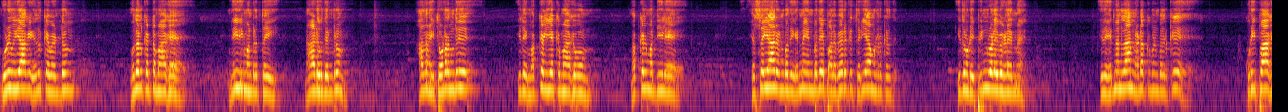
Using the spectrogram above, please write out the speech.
முழுமையாக எதிர்க்க வேண்டும். முதல் கட்டமாக நீதிமன்றத்தை நாடுவதென்றும் அதனை தொடர்ந்து இதை மக்கள் இயக்கமாகவும் மக்கள் மத்தியிலே எஸ்ஐஆர் என்பது என்ன என்பதே பல பேருக்கு தெரியாமல் இருக்கிறது. இதனுடைய பின்விளைவுகள் என்ன? இது என்னெல்லாம் நடக்கும் என்பதற்கு குறிப்பாக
